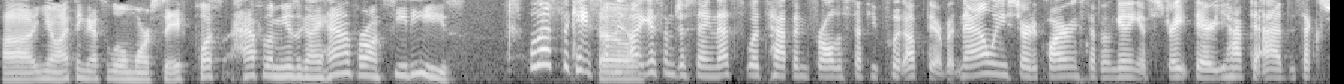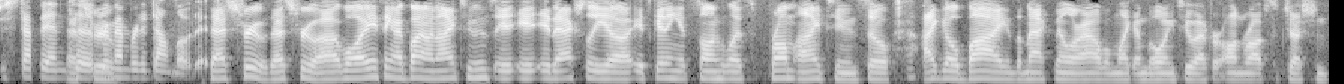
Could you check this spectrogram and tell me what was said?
uh, you know, I think that's a little more safe. Plus, half of the music I have are on CDs. Well, that's the case. I mean, I guess I'm just saying that's what's happened for all the stuff you put up there. But now, when you start acquiring stuff and getting it straight there, you have to add this extra step in to true. remember to download it. That's true. That's true. Uh, well, anything I buy on iTunes, it, it, it actually uh, it's getting its song list from iTunes. So I go buy the Mac Miller album like I'm going to after on Rob's suggestion.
